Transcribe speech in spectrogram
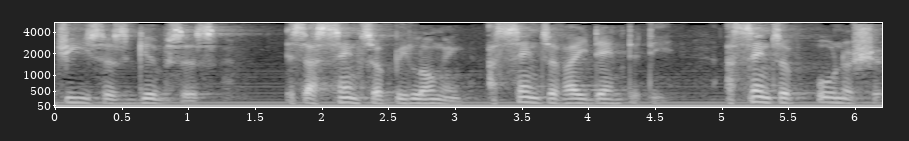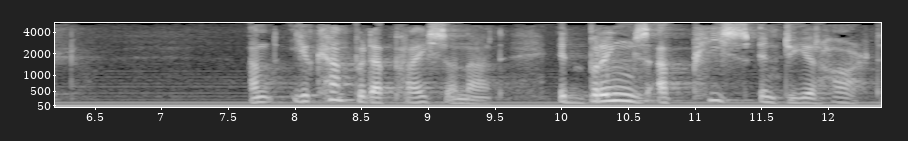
Jesus gives us is a sense of belonging, a sense of identity, a sense of ownership. And you can't put a price on that. It brings a peace into your heart.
